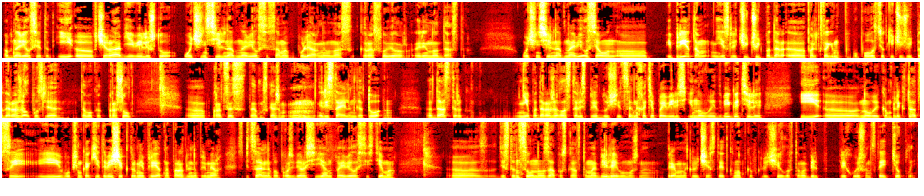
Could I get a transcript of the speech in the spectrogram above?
обновился этот. И э, вчера объявили, что очень сильно обновился самый популярный у нас кроссовер Renault Duster. Очень сильно обновился. Он э, и при этом, если чуть-чуть подор... Э, Volkswagen Polo все-таки чуть-чуть подорожал после того, как прошел э, процесс, там, скажем, рестайлинга, то Duster не подорожал, остались предыдущие цены, хотя появились и новые двигатели, и э, новые комплектации, и, в общем, какие-то вещи, которые мне приятно порадовали. Например, специально по просьбе россиян появилась система э, дистанционного запуска автомобиля. Его можно прямо на ключе стоит кнопка, включил, автомобиль приходишь, он стоит теплый.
